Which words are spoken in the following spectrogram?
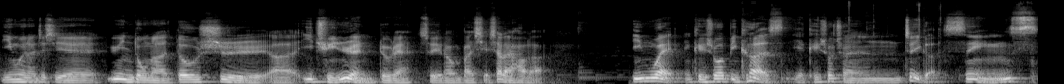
因为呢这些运动呢都是呃一群人，对不对？所以呢我们把它写下来好了。因为你可以说 because，也可以说成这个 since，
